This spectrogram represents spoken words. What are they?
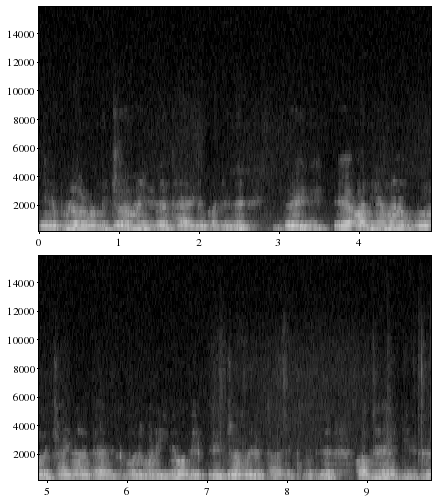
இந்த புலவர் வந்து ஜெர்மனியில் தான் தயாரிக்கப்பட்டது. இப்போ இது அஹ், வந்து சைனாவில் தயாரிக்கப்படும். ஆனால் இது வந்து ஜெர்மனியில் தயாரிக்கப்பட்டது. அது எனக்கு இதுக்கு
